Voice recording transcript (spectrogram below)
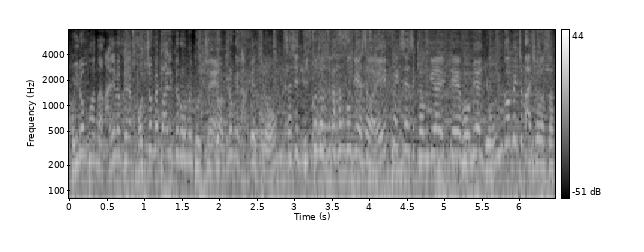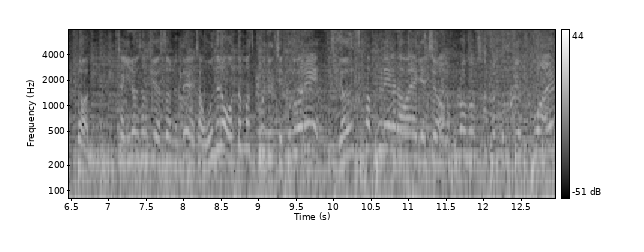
뭐 이런 판단 아니면 그냥 거점에 빨리 들어오는 돌진 네. 조합 이런 게 낫겠죠. 사실 니코 선수가 한국에서 에이펙스에서 경기할 때 보면 용검이 좀 아쉬웠었던 자 이런 선수였었는데 자 오늘은 어떤 모습 보여줄지 그동안의 연습한 플레이가 나와야겠죠. 자, 플러 선수 잡혔고 뒤에서 부활.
